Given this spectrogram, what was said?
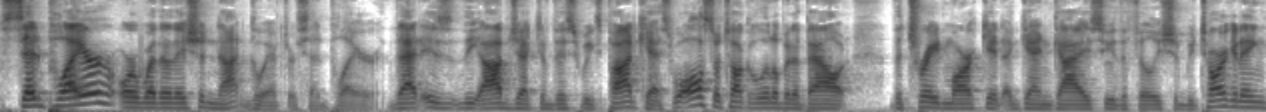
said player or whether they should not go after said player. That is the object of this week's podcast. We'll also talk a little bit about the trade market, again, guys who the Phillies should be targeting.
